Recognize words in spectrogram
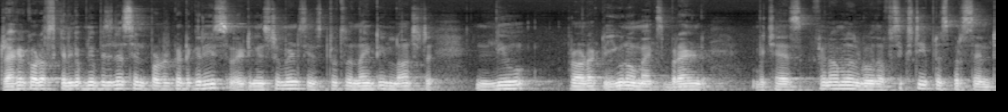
Track record of scaling up new business and product categories. Writing Instruments since 2019 launched new product Unomax brand which has phenomenal growth of 60 plus percent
